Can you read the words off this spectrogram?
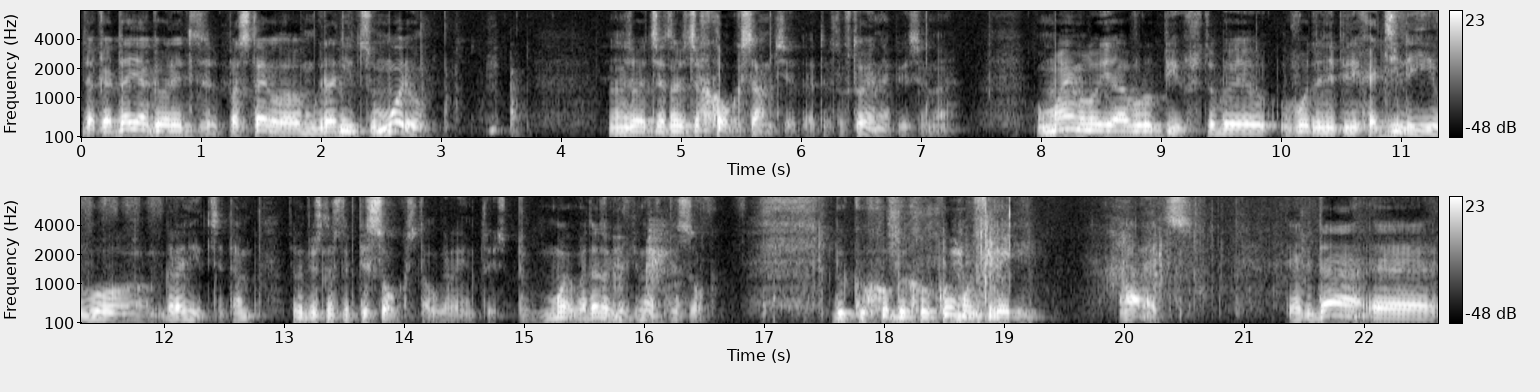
Да, когда я, говорит, поставил вам границу морю, называется, это называется хок самти, это в Торе написано. Умаем ло явру пив, чтобы воды не переходили его границы. Там написано, что песок стал границей, то есть вода заключена в песок. Бехуко муздей арец когда, э,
